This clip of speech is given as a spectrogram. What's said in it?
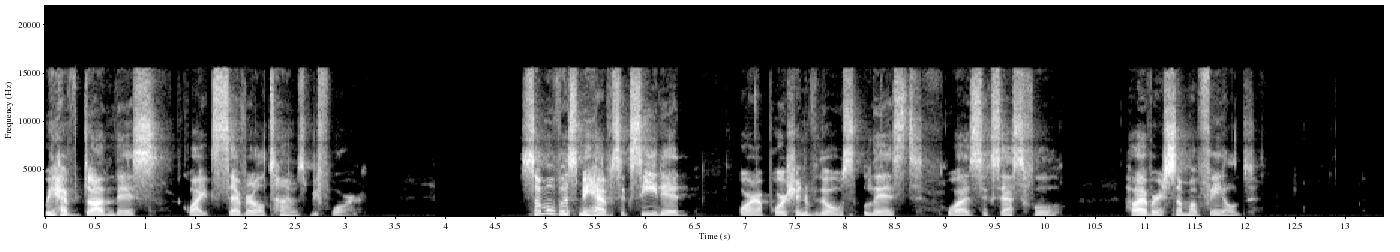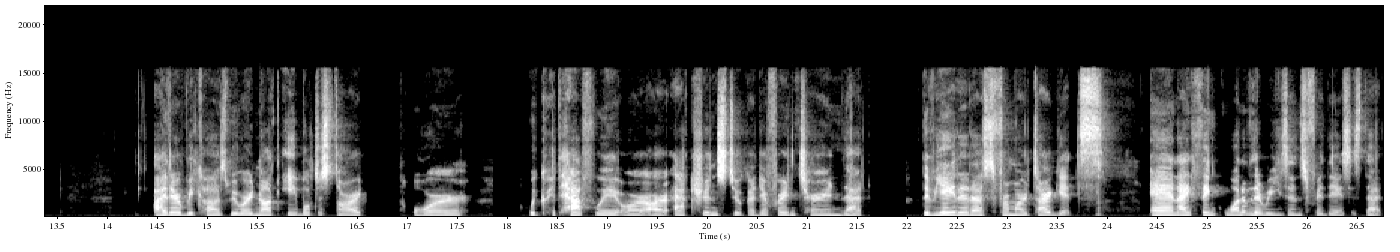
we have done this quite several times before. Some of us may have succeeded, or a portion of those lists was successful. However, some have failed. Either because we were not able to start, or we quit halfway, or our actions took a different turn that deviated us from our targets. And I think one of the reasons for this is that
